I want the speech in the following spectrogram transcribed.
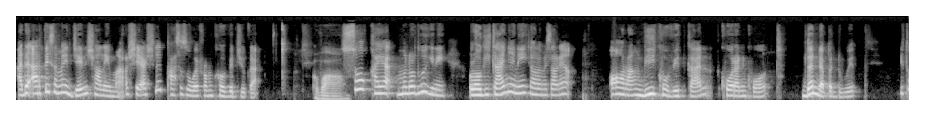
ada artis namanya Jane Shalimar she actually passes away from COVID juga. Wow. So kayak menurut gue gini, logikanya nih kalau misalnya orang di COVID kan, quote unquote, dan dapat duit, itu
